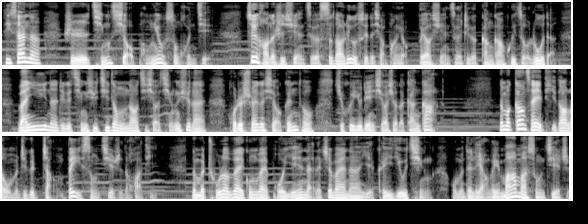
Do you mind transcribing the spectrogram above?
第三呢，是请小朋友送婚戒。最好呢是选择四到六岁的小朋友，不要选择这个刚刚会走路的。万一呢这个情绪激动，闹起小情绪来，或者摔个小跟头，就会有点小小的尴尬了。那么刚才也提到了我们这个长辈送戒指的话题。那么除了外公外婆、爷爷奶奶之外呢，也可以有请我们的两位妈妈送戒指，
